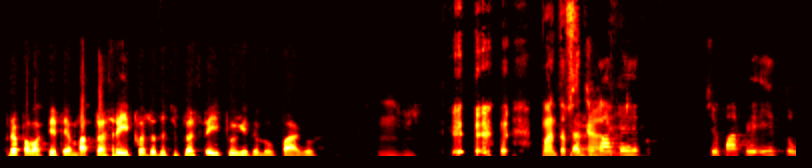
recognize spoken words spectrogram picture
berapa waktu itu ya empat belas ribu atau tujuh belas ribu gitu lupa aku Hmm. Mantap Dan si Fakih sekali. itu, si Fakih itu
